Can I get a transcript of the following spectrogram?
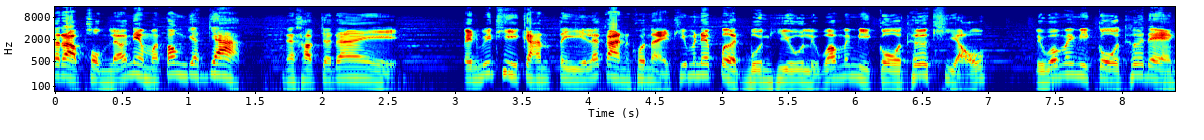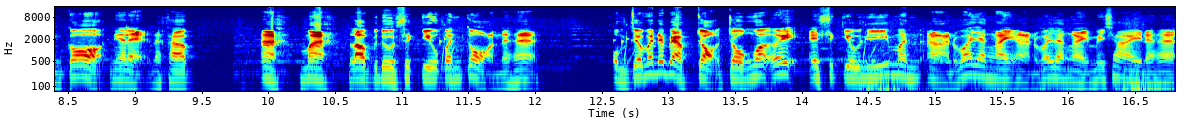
ระดับผมแล้วเนี่ยมันต้องยากๆนะครับจะได้เป็นวิธีการตีและกันคนไหนที่ไม่ได้เปิดบูนฮิลหรือว่าไม่มีโกเทอร์เขียว หรือว่าไม่มีโกเทอร์แดงก็เนี่ยแหละนะครับอะมาเราไปดูสกิลกันก่อนนะฮะ ผมจะไม่ได้แบบเจาะจงว่าเอ้ยไอสกิลนี้มันอ่านว่ายังไงอ่านว่ายังไงไม่ใช่นะฮะ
